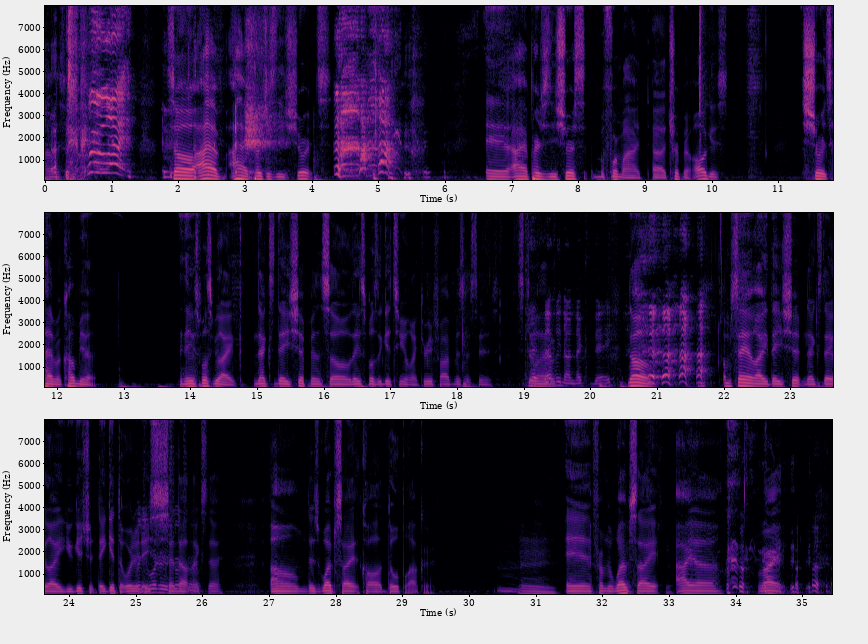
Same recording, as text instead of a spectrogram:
Honestly. For what? So I have I had purchased these shorts, and I had purchased these shorts before my uh, trip in August. Shorts haven't come yet, and they were supposed to be like next day shipping. So they were supposed to get to you in like three to five business days. Still Definitely haven't. not next day. No, I'm saying like they ship next day. Like you get your, they get the order, Where'd you they order the send shorts out from? next day. Um, this website called Dope Locker. Mm. and from the website i uh right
